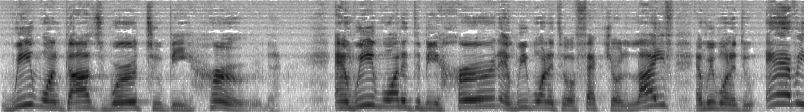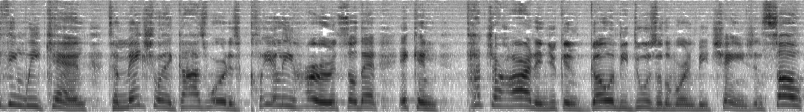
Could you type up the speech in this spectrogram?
We want God's word to be heard. And we want it to be heard and we want it to affect your life and we want to do everything we can to make sure that God's word is clearly heard so that it can touch your heart and you can go and be doers of the word and be changed. And so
